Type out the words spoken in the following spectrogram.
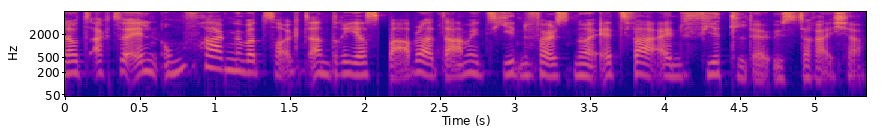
Laut aktuellen Umfragen überzeugt Andreas Babler damit jedenfalls nur etwa ein Viertel der Österreicher.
